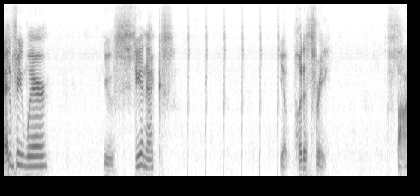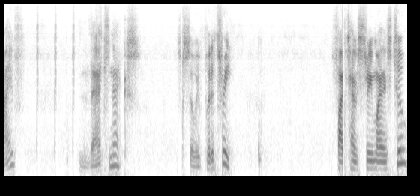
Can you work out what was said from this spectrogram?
everywhere you see an X, you put a 3. 5, that's an X. So we put a 3. 5 times 3 minus 2,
